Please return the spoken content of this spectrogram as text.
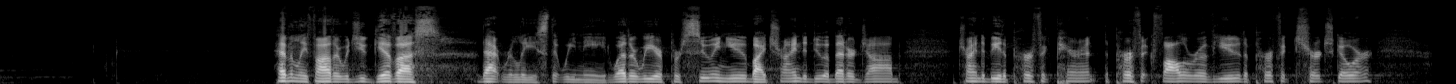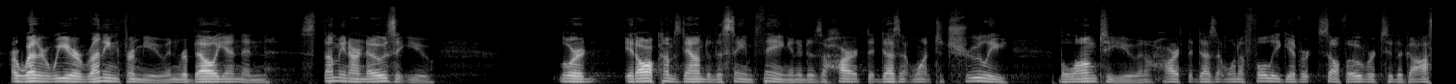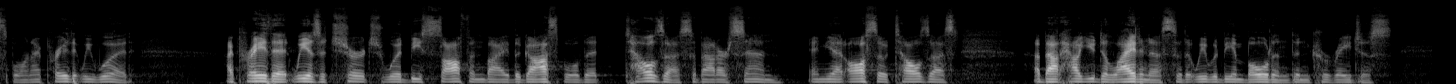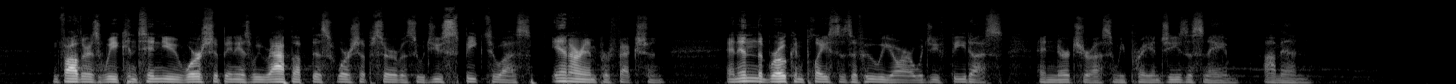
Heavenly Father, would you give us that release that we need, whether we are pursuing you by trying to do a better job, trying to be the perfect parent, the perfect follower of you, the perfect churchgoer, or whether we are running from you in rebellion and thumbing our nose at you. Lord, it all comes down to the same thing, and it is a heart that doesn't want to truly belong to you and a heart that doesn't want to fully give itself over to the gospel. And I pray that we would. I pray that we as a church would be softened by the gospel that tells us about our sin and yet also tells us about how you delight in us so that we would be emboldened and courageous. And Father, as we continue worshiping, as we wrap up this worship service, would you speak to us in our imperfection and in the broken places of who we are? Would you feed us and nurture us? And we pray in Jesus' name. Amen.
